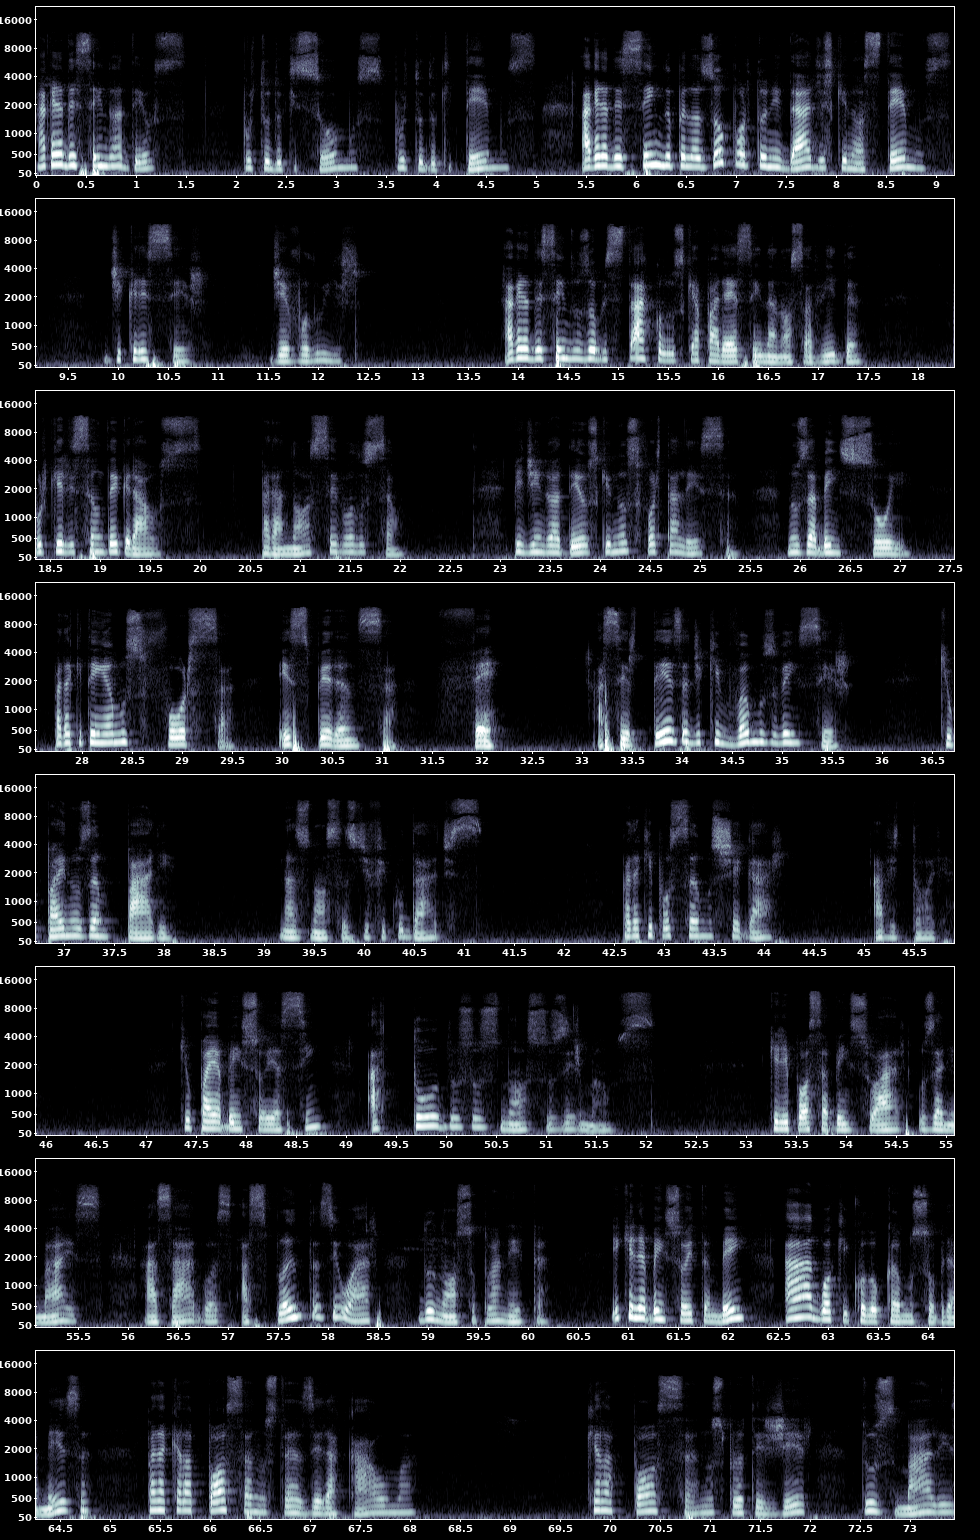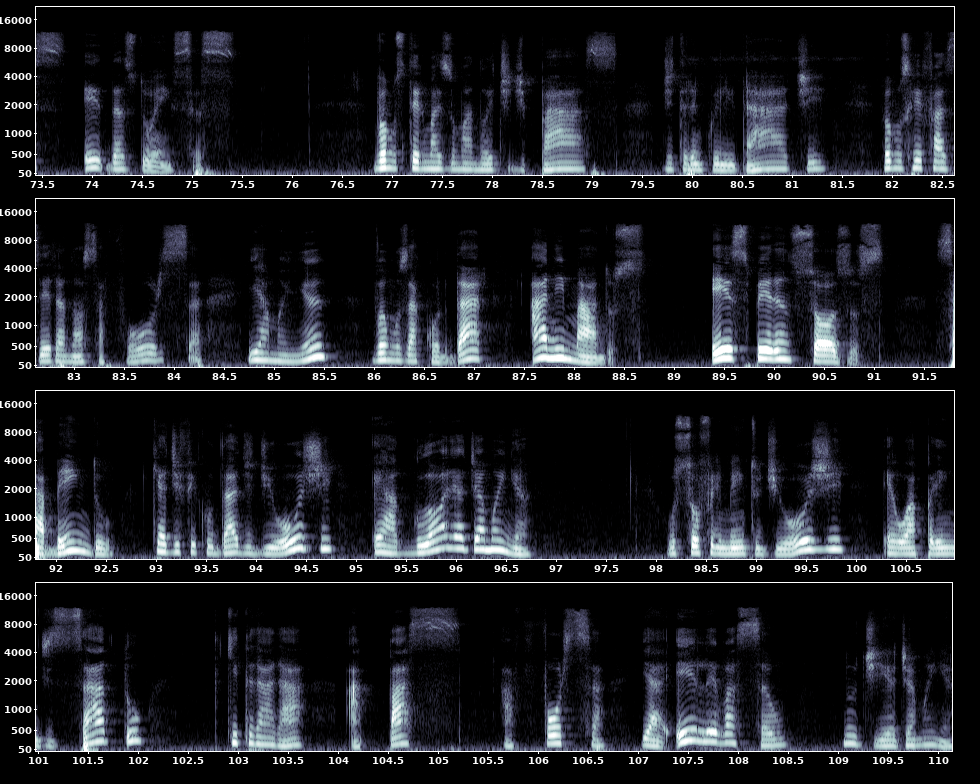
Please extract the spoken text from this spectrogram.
agradecendo a Deus por tudo que somos, por tudo que temos, agradecendo pelas oportunidades que nós temos de crescer, de evoluir, agradecendo os obstáculos que aparecem na nossa vida, porque eles são degraus para a nossa evolução pedindo a Deus que nos fortaleça, nos abençoe, para que tenhamos força, esperança, fé, a certeza de que vamos vencer, que o Pai nos ampare nas nossas dificuldades, para que possamos chegar à vitória. Que o Pai abençoe assim a todos os nossos irmãos que Ele possa abençoar os animais, as águas, as plantas e o ar do nosso planeta. E que Ele abençoe também a água que colocamos sobre a mesa, para que ela possa nos trazer a calma que ela possa nos proteger dos males e das doenças. Vamos ter mais uma noite de paz, de tranquilidade, vamos refazer a nossa força e amanhã vamos acordar animados, esperançosos, sabendo que a dificuldade de hoje é a glória de amanhã. O sofrimento de hoje é o aprendizado que trará a paz, a força e a elevação no dia de amanhã.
